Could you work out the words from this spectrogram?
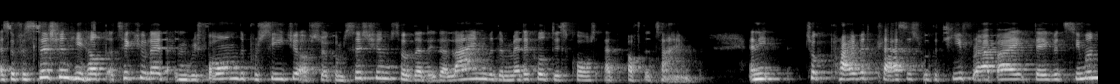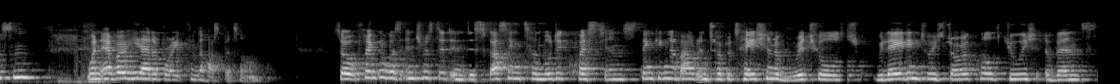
As a physician, he helped articulate and reform the procedure of circumcision so that it aligned with the medical discourse at, of the time. And he took private classes with the chief rabbi, David Simonsen, whenever he had a break from the hospital. So Fraenkel was interested in discussing Talmudic questions, thinking about interpretation of rituals relating to historical Jewish events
